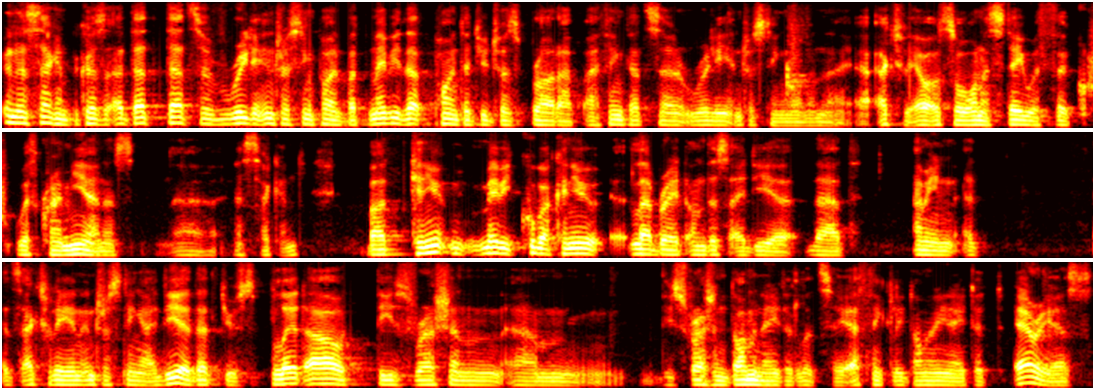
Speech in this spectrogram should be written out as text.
in a second because uh, that that's a really interesting point. But maybe that point that you just brought up, I think that's a really interesting one. And I, actually, I also want to stay with the with Crimea in a, uh, in a second. But can you maybe Kuba? Can you elaborate on this idea that I mean, it, it's actually an interesting idea that you split out these Russian um, these Russian dominated, let's say, ethnically dominated areas,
